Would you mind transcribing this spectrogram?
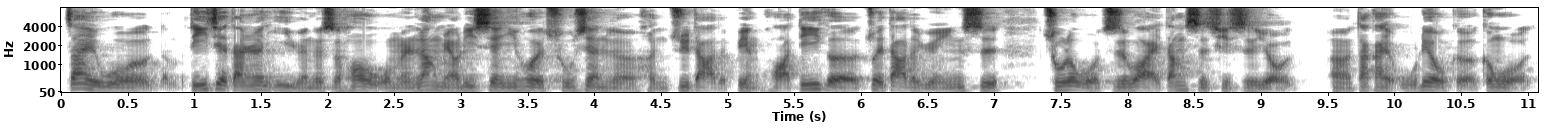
在我第一届担任议员的时候，我们让苗栗县议会出现了很巨大的变化。第一个最大的原因是，除了我之外，当时其实有呃大概五六个跟我。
